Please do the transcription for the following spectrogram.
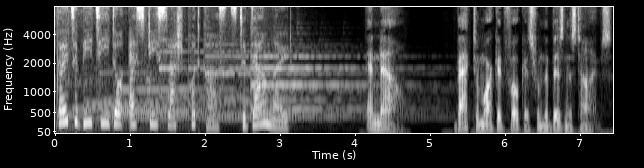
Go to bt.sg slash podcasts to download. And now, back to market focus from the Business Times.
